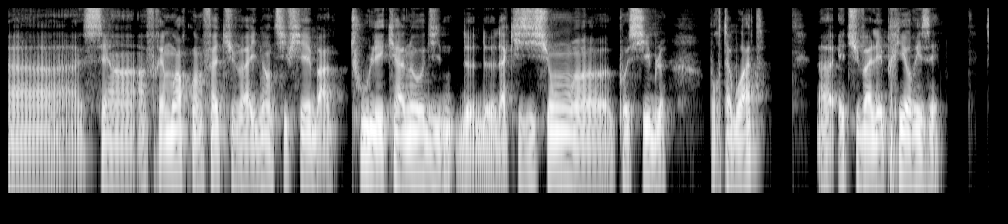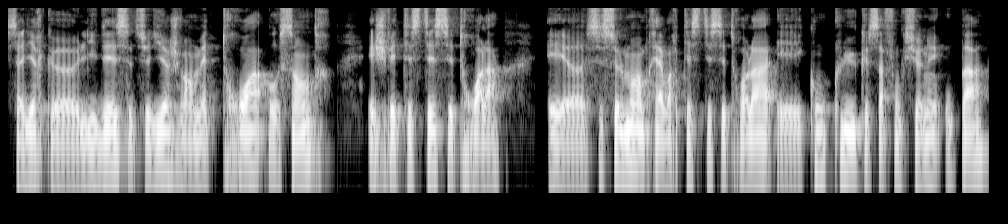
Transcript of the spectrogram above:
Euh, c'est un, framework où en fait tu vas identifier ben, tous les canaux d'acquisition euh, possibles pour ta boîte euh, et tu vas les prioriser. C'est-à-dire que l'idée c'est de se dire je vais en mettre trois au centre et je vais tester ces trois-là. Et euh, c'est seulement après avoir testé ces trois-là et conclu que ça fonctionnait ou pas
